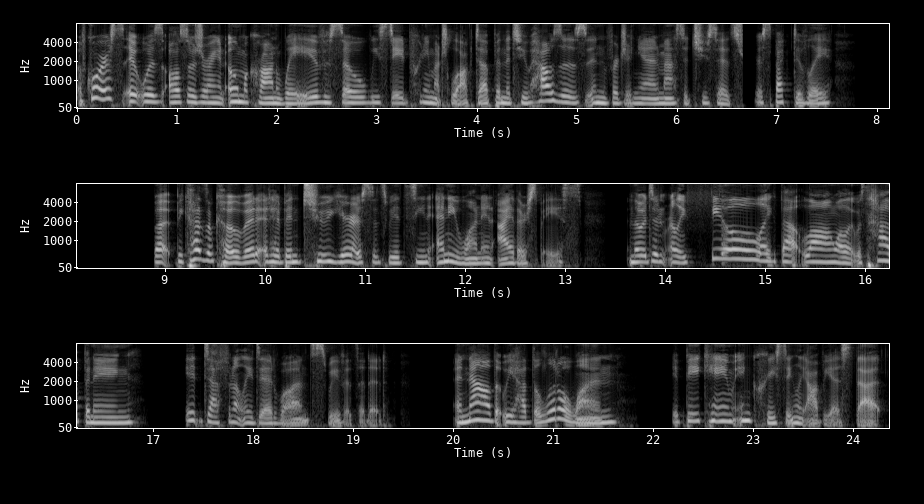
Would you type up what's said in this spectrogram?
Of course, it was also during an Omicron wave, so we stayed pretty much locked up in the two houses in Virginia and Massachusetts, respectively. But because of COVID, it had been two years since we had seen anyone in either space. And though it didn't really feel like that long while it was happening, it definitely did once we visited. And now that we had the little one, it became increasingly obvious that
